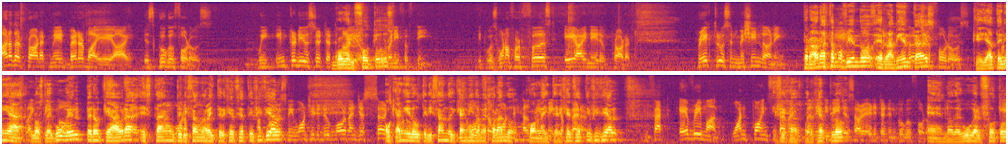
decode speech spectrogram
Another product made better by AI is Google Photos. We introduced it at Google I/O Photos. in 2015. It was one of our first AI native products. Por ahora estamos viendo herramientas que ya tenía los de Google, pero que ahora están utilizando la inteligencia artificial o que han ido utilizando y que han ido mejorando con la inteligencia artificial. In fact, every month, 1.7 Y fijaos, por ejemplo. En lo de Google Fotos,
